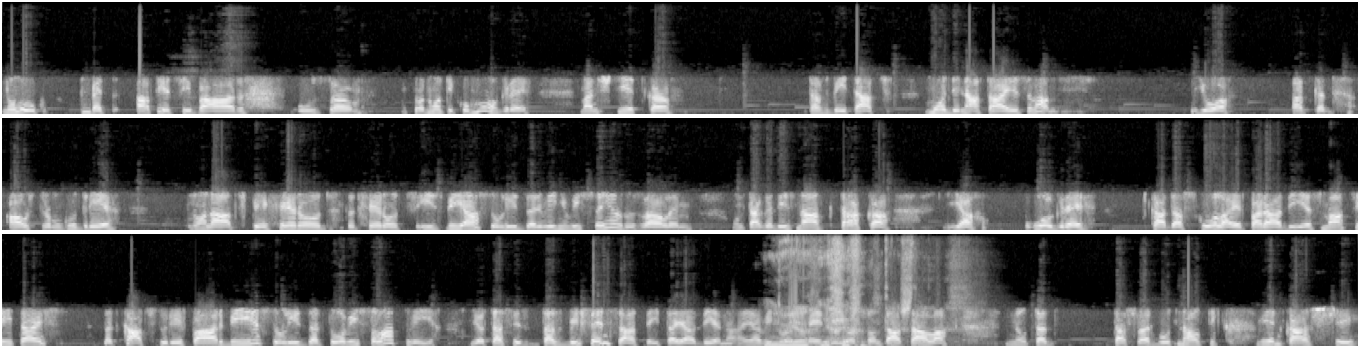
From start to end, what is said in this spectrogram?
Nu, lūk, bet attiecībā ar uz um, to notikumu ogrē, uh, man šķiet, ka tas bija tāds modinātāja zvans, jo tad, kad Austrum gudrie nonāca pie Heroda, tad Herods izbijās un līdz ar viņu visa Jeruzalem. Un tagad iznāk tā, ka, ja ogrē kādā skolā ir parādījies mācītājs, tad kāds tur ir pārbijies un līdz ar to visa Latvija jo tas, ir, tas bija sensācija tajā dienā, ja, visos no, jā, medijos jā, un tā tālāk. Nu, tad tas varbūt nav tik vienkārši,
